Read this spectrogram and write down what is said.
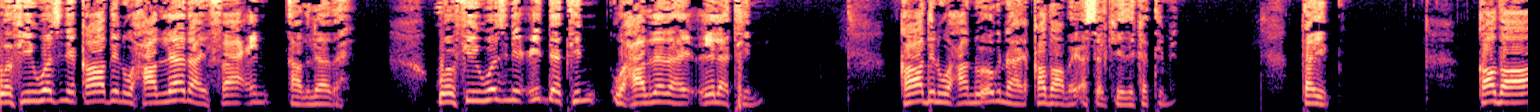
wa fii wasni qaadin waxaad leedahay faacin aad leedahay. Wa fii wasni cidatin waxaad leedahay cilatin. Qaadin waxaanu ognahay qadaa bay asalkeedii ka timid. Ayib qadaa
